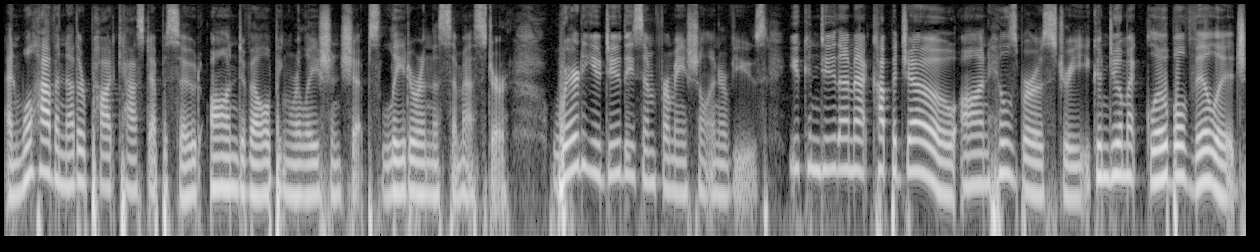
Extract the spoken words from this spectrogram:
And we'll have another podcast episode on developing relationships later in the semester. Where do you do these informational interviews? You can do them at Cup of Joe on Hillsborough Street. You can do them at Global Village.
